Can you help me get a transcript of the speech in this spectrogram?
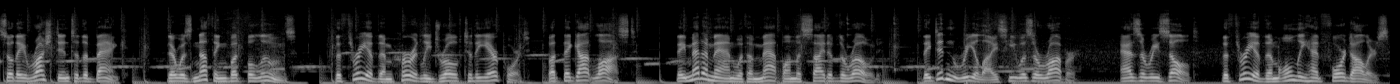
so they rushed into the bank. There was nothing but balloons. The three of them hurriedly drove to the airport, but they got lost. They met a man with a map on the side of the road. They didn't realize he was a robber. As a result, the three of them only had $4.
